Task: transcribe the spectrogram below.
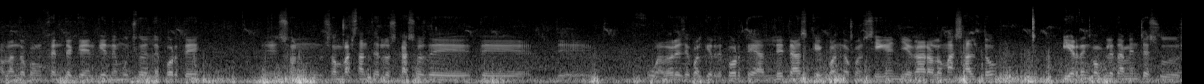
hablando con gente que entiende mucho del deporte, eh, son, bastantes los casos de, jugadores de cualquier deporte, atletas, que cuando consiguen llegar a lo más alto pierden completamente sus,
